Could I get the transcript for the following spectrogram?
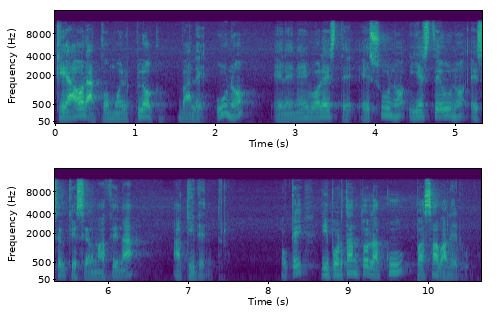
que ahora como el clock vale 1, el enable este es 1 y este 1 es el que se almacena aquí dentro. ¿ok? Y por tanto la Q pasa a valer 1.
